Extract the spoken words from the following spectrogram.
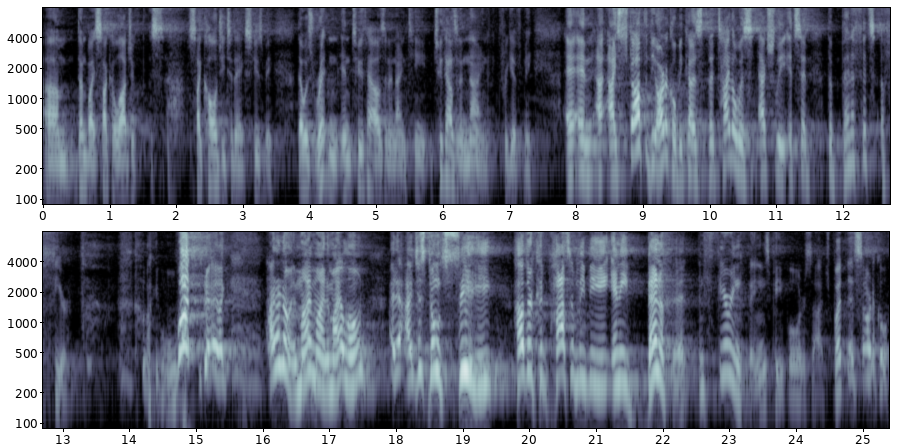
um, done by Psychology Today, excuse me, that was written in 2019, 2009, forgive me. And, I stopped at the article because the title was actually, it said, The Benefits of Fear. like, what? like, I don't know. In my mind, am I alone? I, I just don't see how there could possibly be any benefit in fearing things, people, or such. But this article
